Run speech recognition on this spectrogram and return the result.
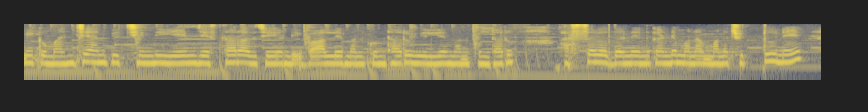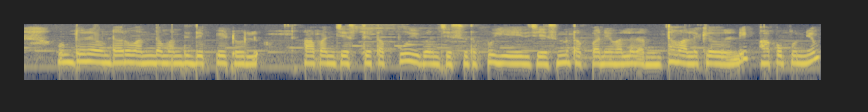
మీకు మంచి అనిపించింది ఏం చేస్తారో అది చేయండి. వాళ్ళు ఏమనుకుంటారు వీళ్ళు ఏమనుకుంటారు అస్సలు వద్దండి. ఎందుకంటే మన మన చుట్టూనే ఉంటూనే ఉంటారు వంద మంది దెప్పేటోళ్ళు ఆ పని చేస్తే తప్పు ఈ పని చేస్తే తప్పు ఏది చేసినా తప్పు అనే వల్ల అదంతా వాళ్ళకే వదండి పాపపుణ్యం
